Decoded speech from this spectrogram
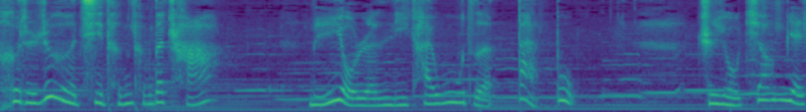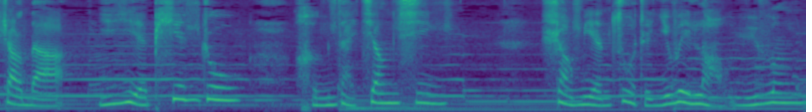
喝着热气腾腾的茶。没有人离开屋子半步。只有江面上的一叶扁舟横在江心，上面坐着一位老渔翁。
